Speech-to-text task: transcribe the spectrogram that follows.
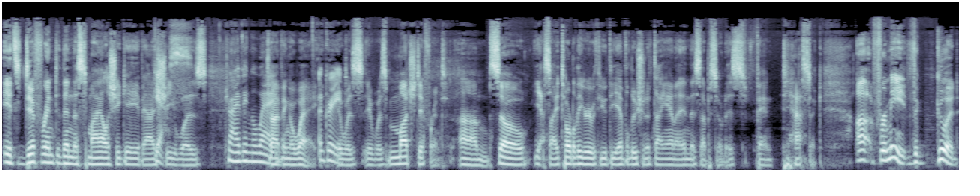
it's different than the smile she gave as Yes. she was Driving away. driving away. Agreed. It was it was much different. Um, so yes, I totally agree with you. The evolution of Diana in this episode is fantastic. Uh, for me, the good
